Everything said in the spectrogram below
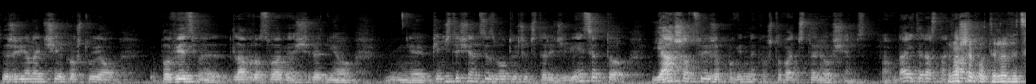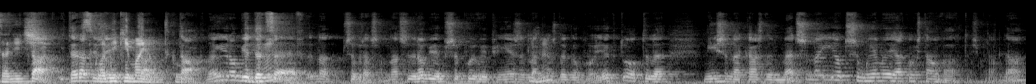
to jeżeli one dzisiaj kosztują, powiedzmy, dla Wrocławia średnio mm, 5000 zł czy 4900, to ja szacuję, że powinny kosztować 4800, prawda? I teraz na Proszę każdy- po tyle wycenić tak, i teraz składniki jeżeli, majątku. Tak, tak, no i robię DCF, no, przepraszam, znaczy robię przepływy pieniężne dla każdego projektu, o tyle mniejsze na każdym meczu, no i otrzymujemy jakąś tam wartość, prawda?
